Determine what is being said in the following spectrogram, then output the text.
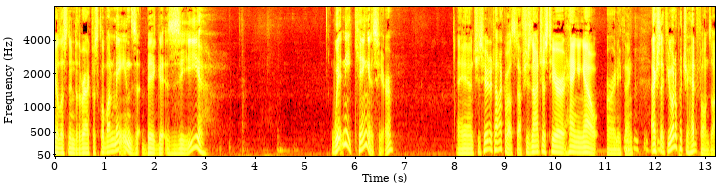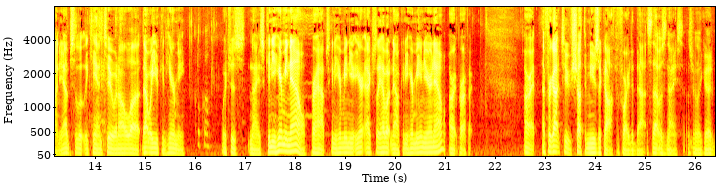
You're listening to the Breakfast Club on Maine's Big Z. Whitney King is here, and she's here to talk about stuff. She's not just here hanging out or anything. Actually, if you want to put your headphones on, you absolutely can too, and I'll uh, that way you can hear me, Cool, cool. which is nice. Can you hear me now? Perhaps can you hear me in your ear? Actually, how about now? Can you hear me in your ear now? All right, perfect. All right, I forgot to shut the music off before I did that, so that was nice. That was really good.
